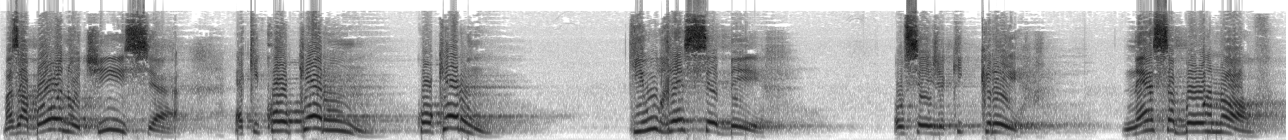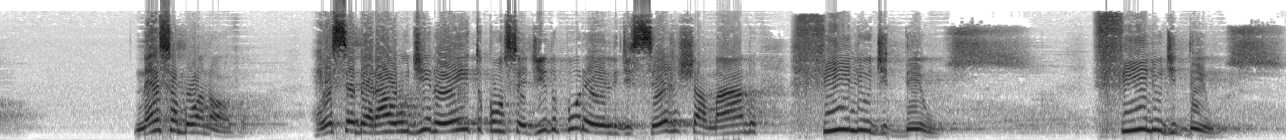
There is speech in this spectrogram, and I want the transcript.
Mas a boa notícia é que qualquer um, qualquer um que o receber, ou seja, que crer nessa boa nova, nessa boa nova, receberá o direito concedido por ele de ser chamado filho de Deus. Filho de Deus.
